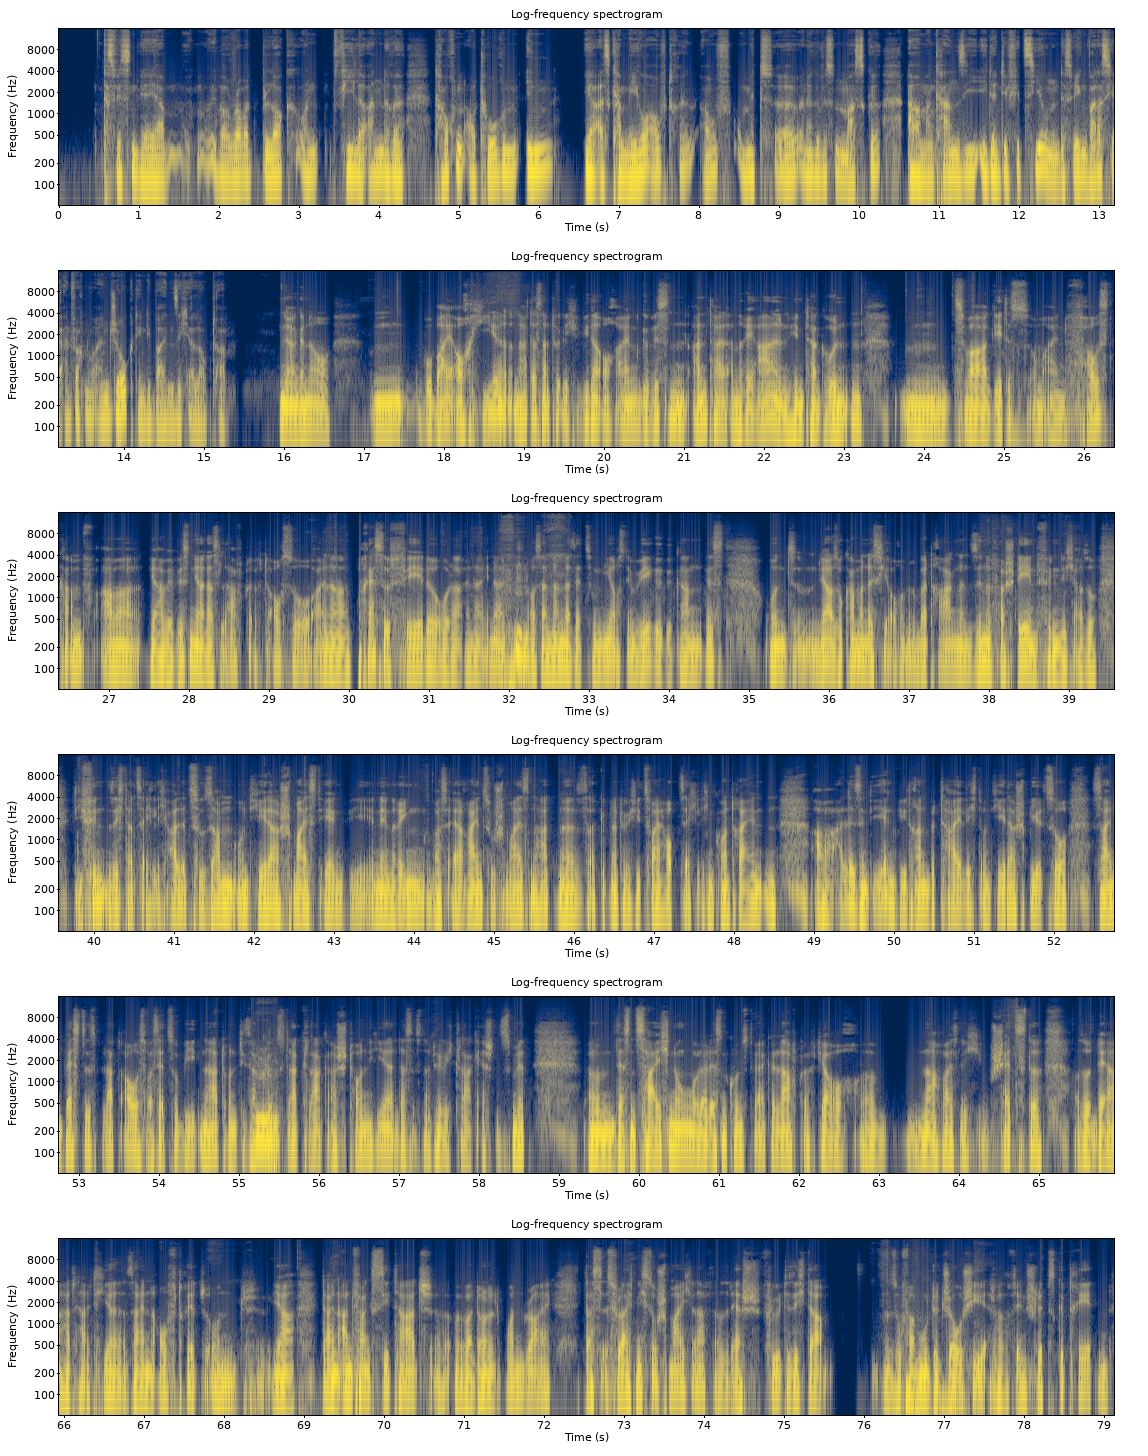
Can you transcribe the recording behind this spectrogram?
das wissen wir ja über Robert Block und viele andere, tauchen Autoren in ja als Cameo auftreten auf mit äh, einer gewissen Maske, aber man kann sie identifizieren und deswegen war das hier einfach nur ein Joke, den die beiden sich erlaubt haben. Ja, genau. Mm, wobei auch hier hat das natürlich wieder auch einen gewissen Anteil an realen Hintergründen. Mm, zwar geht es um einen Faustkampf, aber ja, wir wissen ja, dass Lovecraft auch so einer Pressefehde oder einer inhaltlichen Auseinandersetzung nie aus dem Wege gegangen ist. Und mm, ja, so kann man das hier auch im übertragenen Sinne verstehen, finde ich. Also die finden sich tatsächlich alle zusammen und jeder schmeißt irgendwie in den Ring, was er reinzuschmeißen hat. Ne? Es gibt natürlich die zwei hauptsächlichen Kontrahenten, aber alle sind irgendwie dran beteiligt und jeder spielt so sein bestes Blatt aus, was er zu bieten hat. Und dieser mhm. Künstler Clark Ashton hier, das ist natürlich Clark Ashton Smith, ähm, dessen Zeichnungen oder dessen Kunstwerke Lovecraft ja auch ähm, nachweislich schätzte. Also der hat halt hier seinen Auftritt und ja, dein Anfangszitat äh, über Donald Wandry, das ist vielleicht nicht so schmeichelhaft. Also der fühlte sich da so vermutet Joshi, etwas auf den Schlips getreten.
